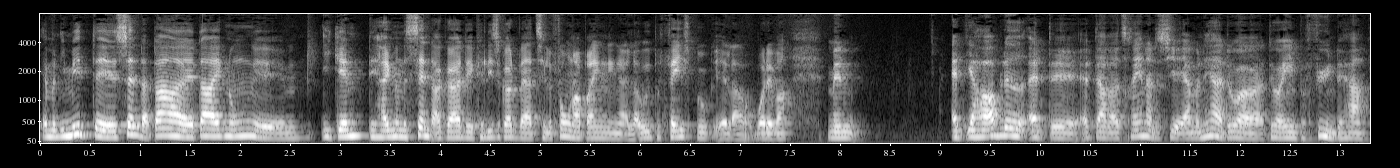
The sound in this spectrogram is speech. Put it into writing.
jamen i mit øh, center, der, øh, der er ikke nogen, øh, igen, det har ikke noget med center at gøre, det kan lige så godt være telefonopringninger, eller ude på Facebook, eller whatever. Men at jeg har oplevet, at, øh, at der har været trænere, der siger, jamen her, det var, det var en på Fyn det her,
